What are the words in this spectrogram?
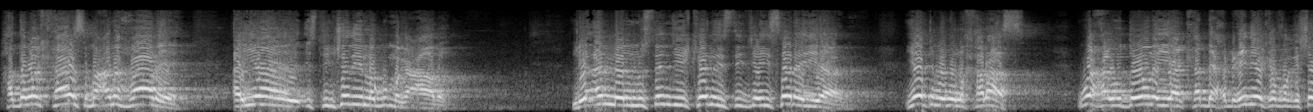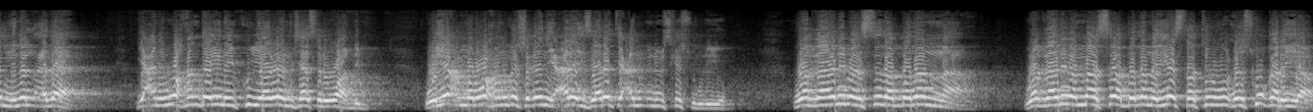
Haddaba kaas macnahaale ayaa istinjadii lagu magacaabay. Lianna almustanji kan istijaysanaya yatlubu alkhalaas. Waxa uu doonayaa ka dhexbixid iyo ka fakasho min aladaa yacni waxaan dee inay ku yaalaan nijaasari waa dhib. Wayacmalu waxaan uga shaqaynaya calaa isaalati canhu inuu iska suuliyo wa gaaliban sida badanna. Wa gaaliban maa sida badanna yastatiru wuxuu isku qariyaa.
